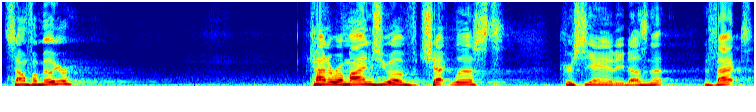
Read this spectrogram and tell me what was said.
Sound familiar? Kind of reminds you of checklist Christianity, doesn't it? In fact,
